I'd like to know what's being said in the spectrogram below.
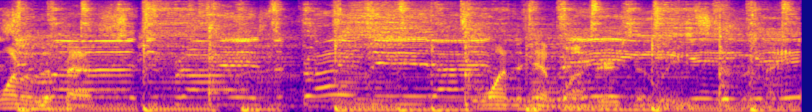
one of the best one-hit wonders, at least in the 90s,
